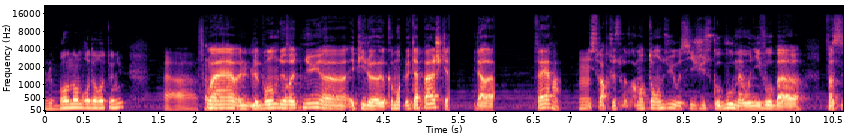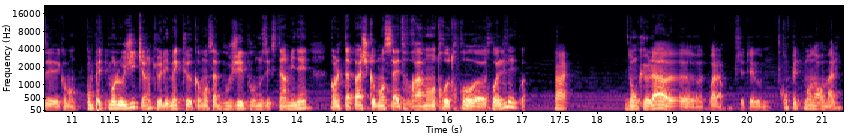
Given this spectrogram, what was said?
le bon nombre de retenues. Euh, Ouais, le bon nombre de retenues, euh, et puis le, comment, le tapage qu'il a à faire, Hmm. histoire que ce soit vraiment tendu aussi jusqu'au bout, même au niveau, bah, enfin, c'est comment, complètement logique hein, que les mecs euh, commencent à bouger pour nous exterminer quand le tapage commence à être vraiment trop, trop, trop élevé, quoi. Ouais. Donc là, euh, voilà, c'était complètement normal.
